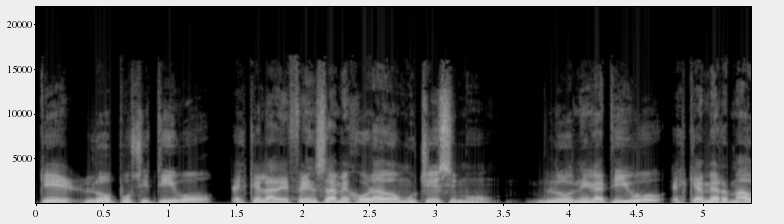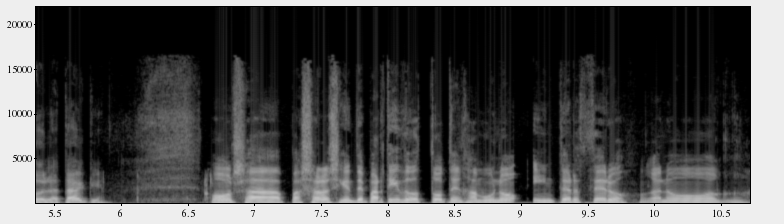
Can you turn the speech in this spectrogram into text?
que lo positivo es que la defensa ha mejorado muchísimo, lo negativo es que ha mermado el ataque. Vamos a pasar al siguiente partido. Tottenham 1, Inter 0. Ganó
